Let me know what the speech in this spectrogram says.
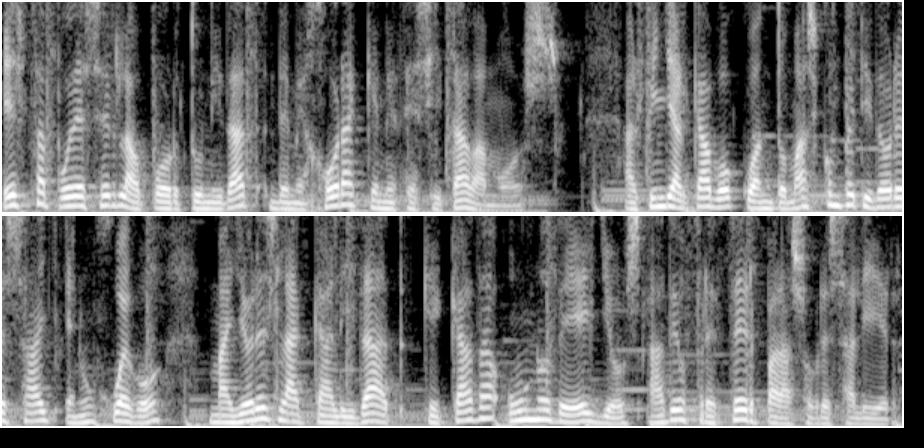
esta puede ser la oportunidad de mejora que necesitábamos. Al fin y al cabo, cuanto más competidores hay en un juego, mayor es la calidad que cada uno de ellos ha de ofrecer para sobresalir.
